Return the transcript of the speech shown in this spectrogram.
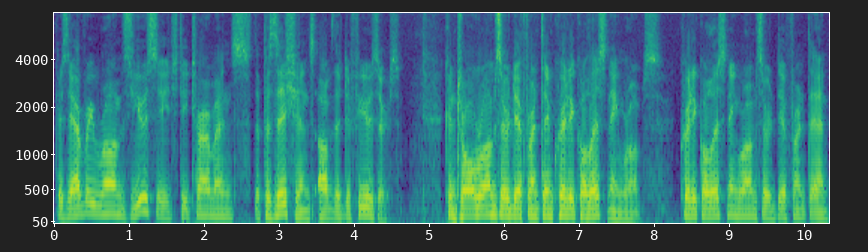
Because every room's usage determines the positions of the diffusers. Control rooms are different than critical listening rooms. Critical listening rooms are different than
